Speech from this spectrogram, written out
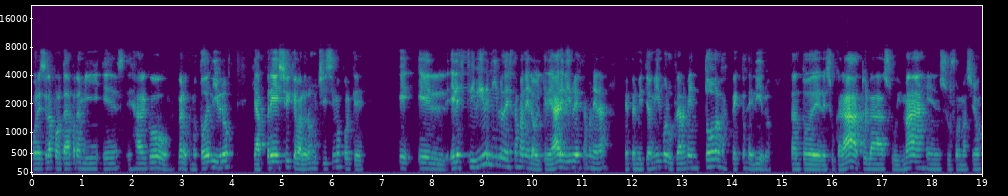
por eso la portada para mí es, es algo, bueno, como todo el libro, que aprecio y que valoro muchísimo porque eh, el, el, escribir el libro de esta manera o el crear el libro de esta manera me permitió a mí involucrarme en todos los aspectos del libro, tanto de, su carátula, su imagen, su formación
